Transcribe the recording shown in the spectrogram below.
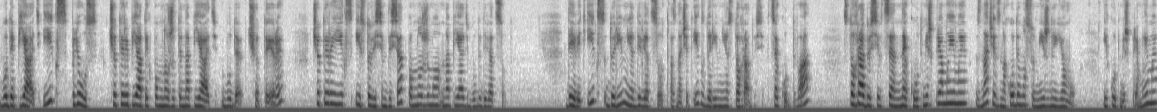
Буде 5х плюс 4 п'ятих помножити на 5 буде 4, 4х, і 180 помножимо на 5 буде 900. 9х дорівнює 900, а значить х дорівнює 100 градусів. Це кут 2. 100 градусів це не кут між прямими, значить, знаходимо суміжний йому. І кут між прямими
